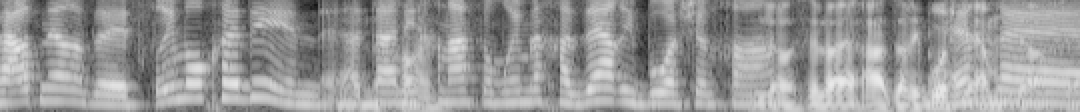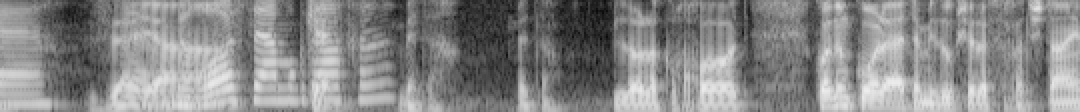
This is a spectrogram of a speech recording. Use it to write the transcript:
פרטנר זה 20 עורכי דין, אתה נכון. נכנס, אומרים לך, זה הריבוע שלך. לא, זה לא היה, אז הריבוע שלי היה מוגדר אה, אחר. זה היה... מראש זה היה מוגדר כן, אחרת? בטח, בטח. לא לקוחות. קודם כל היה את המיזוג של 012,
